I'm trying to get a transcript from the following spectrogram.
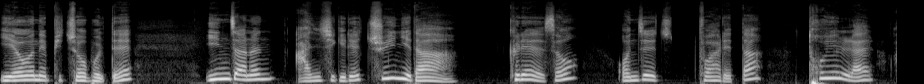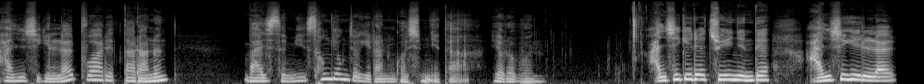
예언에 비추어 볼 때 인자는 안식일의 주인이다. 그래서 언제 부활했다? 토요일 날 안식일 날 부활했다라는 말씀이 성경적이라는 것입니다. 여러분. 안식일의 주인인데 안식일 날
